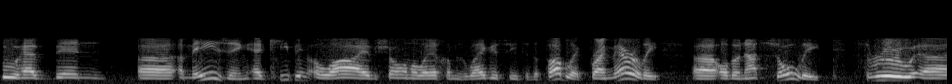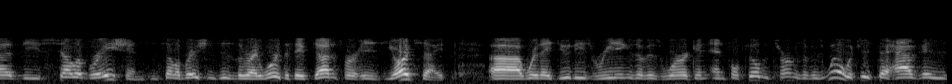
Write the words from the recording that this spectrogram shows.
who have been uh, amazing at keeping alive Sholem Aleichem's legacy to the public, primarily, uh, although not solely, through uh, these celebrations. And celebrations is the right word that they've done for his yahrzeit uh, where they do these readings of his work and, and fulfill the terms of his will, which is to have his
